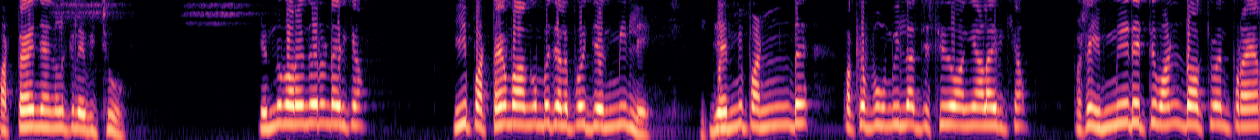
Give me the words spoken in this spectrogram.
പട്ടയം ഞങ്ങൾക്ക് ലഭിച്ചു. എന്ന് പറയുന്നവരുണ്ടായിരിക്കാം. ഈ പട്ടയം വാങ്ങുമ്പോൾ ചിലപ്പോൾ ജന്മില്ലേ? ജന്മി പണ്ട് പക്ക ഭൂമിയിൽ അഡ്ജസ്റ്റ് ചെയ്ത് വാങ്ങിയ ആളായിരിക്കാം. പക്ഷേ ഇമ്മീഡിയറ്റ് വൺ ഡോക്യുമെന്റ് പ്രയർ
